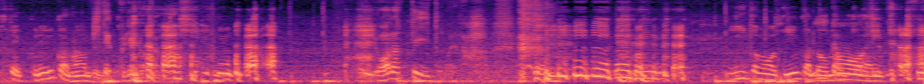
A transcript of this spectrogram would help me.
来てくれるかな来てくれるかな。笑っていいと思うな。いいと思うって言うかといいと思うって言ったら、行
